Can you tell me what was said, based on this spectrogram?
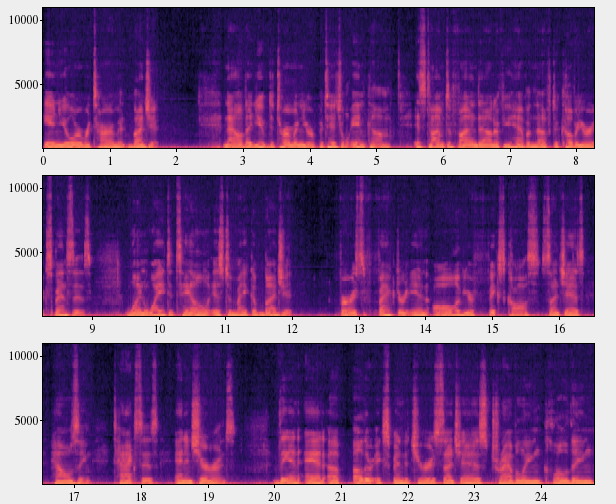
in your retirement budget? Now that you've determined your potential income, it's time to find out if you have enough to cover your expenses. One way to tell is to make a budget. First, factor in all of your fixed costs, such as housing, taxes, and insurance. Then add up other expenditures such as traveling, clothing,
